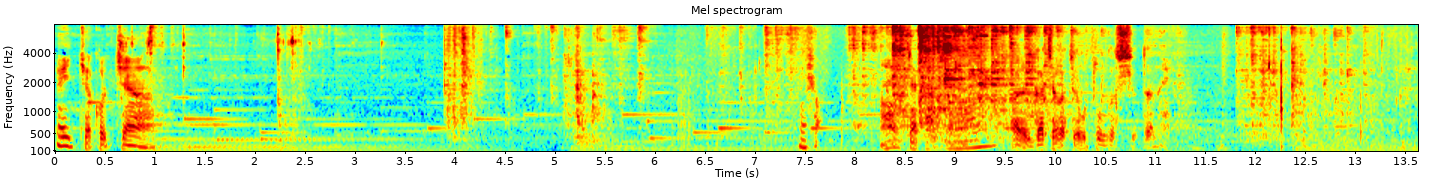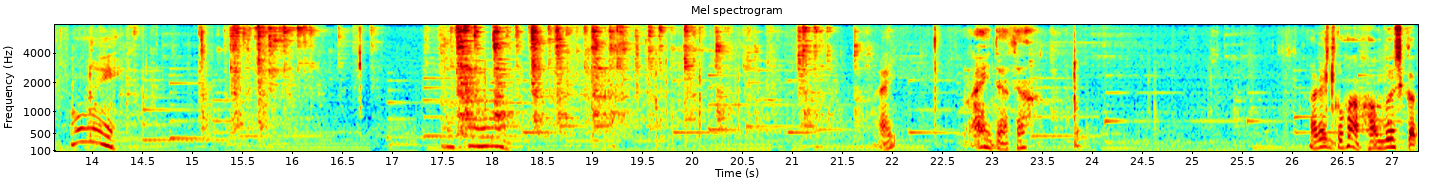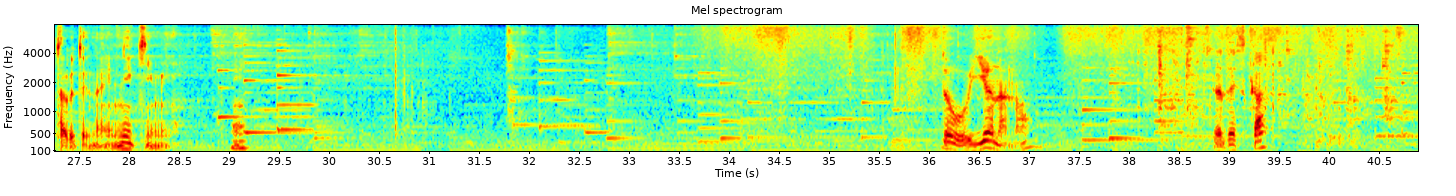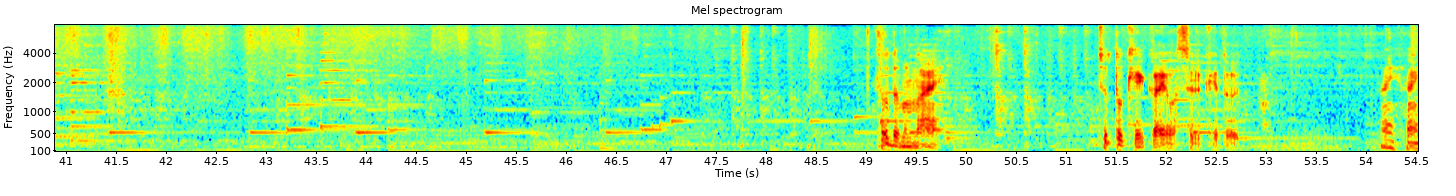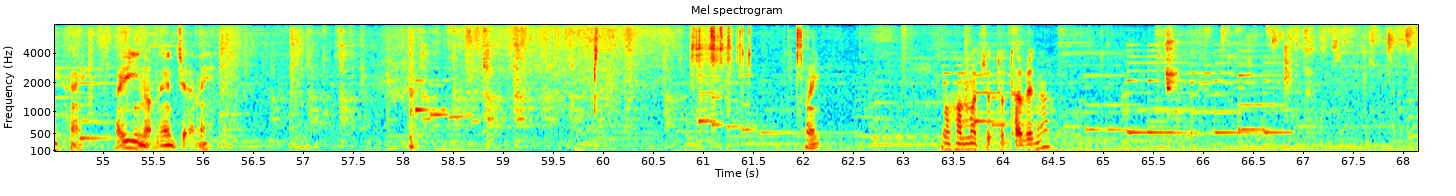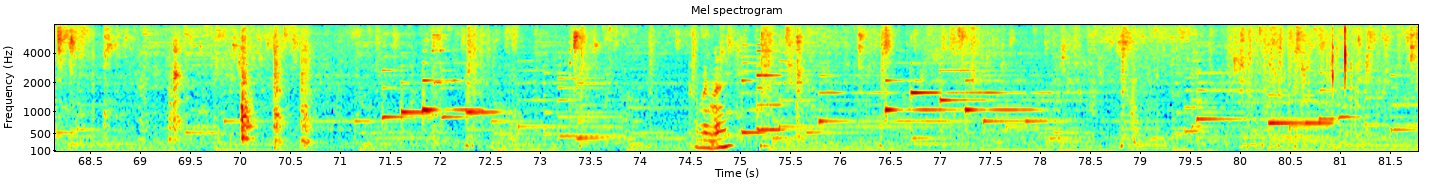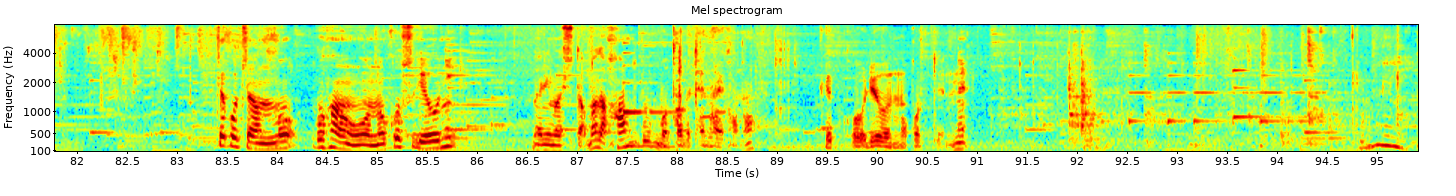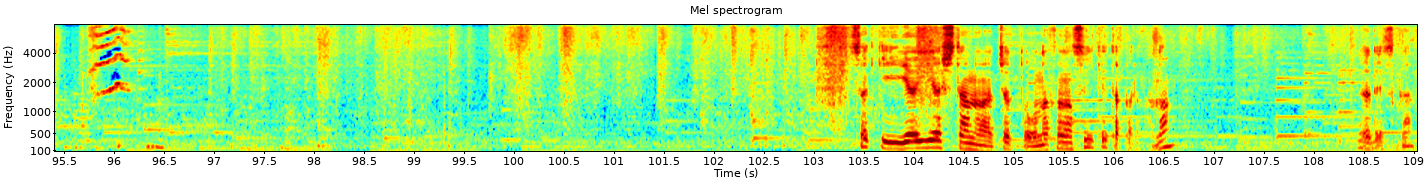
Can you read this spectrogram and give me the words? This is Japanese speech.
はいちゃこちゃん。よいしょ。はいちゃこちゃん。あれガチャガチャ音がしちゃったね。おい。はい。はいどうぞ。あれご飯半分しか食べてないね君、ね、どう嫌なの？どうですか？そうでもない。ちょっと警戒はするけど。はいはいはい。あいいのねじゃあね。はい。ご飯もちょっと食べな。食べない？ちゃこちゃんもご飯を残すようになりました。まだ半分も食べてないかな。結構量残ってるね。さっきイヤイヤしたのはちょっとお腹が空いてたからかな。どうですか？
